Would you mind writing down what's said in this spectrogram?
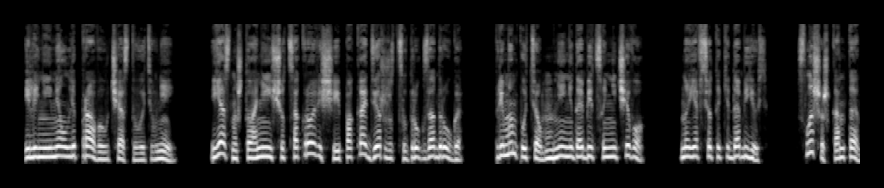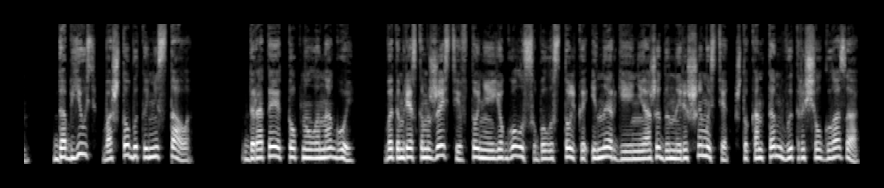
или не имел ли права участвовать в ней. Ясно, что они ищут сокровища и пока держатся друг за друга. Прямым путем мне не добиться ничего. Но я все-таки добьюсь. Слышишь, Контен? Добьюсь во что бы то ни стало. Доротея топнула ногой. В этом резком жесте в тоне ее голоса было столько энергии и неожиданной решимости, что Контен вытращил глаза,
